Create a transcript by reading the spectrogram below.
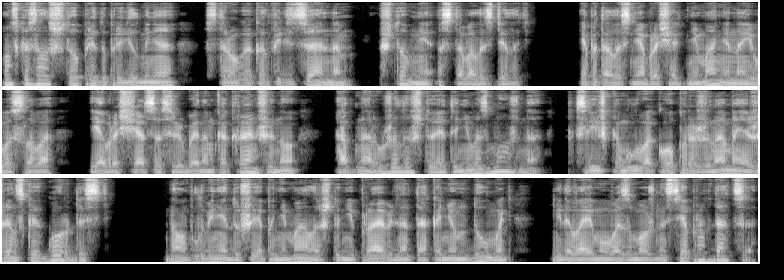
Он сказал, что предупредил меня строго конфиденциально. Что мне оставалось делать? Я пыталась не обращать внимания на его слова и обращаться с Рюбеном как раньше, но обнаружила, что это невозможно. Слишком глубоко поражена моя женская гордость. Но в глубине души я понимала, что неправильно так о нем думать, не давая ему возможности оправдаться.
